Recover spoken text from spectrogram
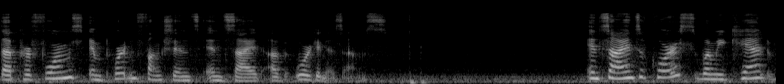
that performs important functions inside of organisms. In science, of course, when we can't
